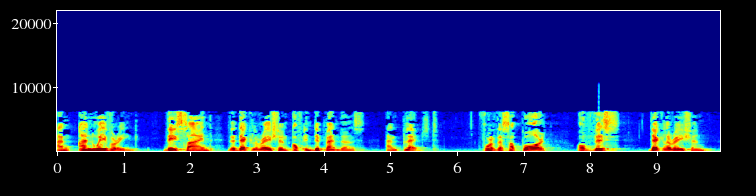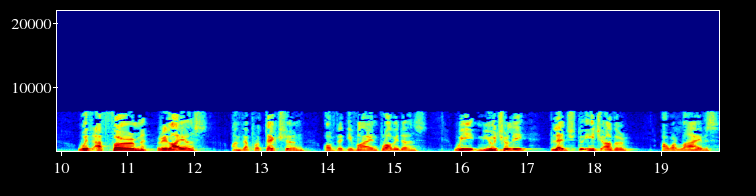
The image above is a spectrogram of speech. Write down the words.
and unwavering, they signed the Declaration of Independence and pledged for the support of this declaration with a firm reliance on the protection of the divine providence, we mutually pledge to each other our lives,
